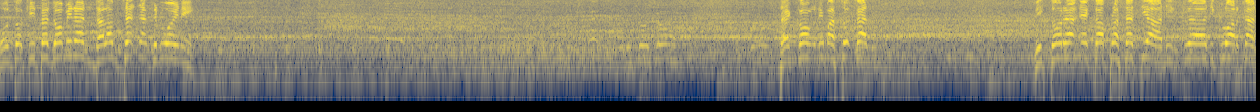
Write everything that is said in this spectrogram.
untuk kita dominan dalam set yang kedua ini. Tekong dimasukkan. Victoria Eka Prasetya di, dikeluarkan.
